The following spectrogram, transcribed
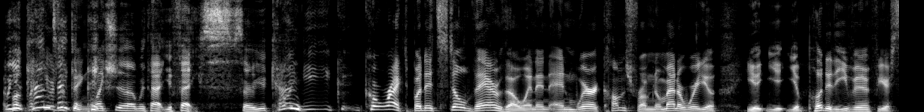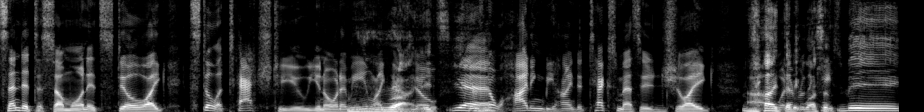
But, you can the take thing, a like, picture without your face, so you can. y- y- c- correct, but it's still there though, and, and and where it comes from, no matter where you, you you you put it, even if you send it to someone, it's still like it's still attached to you. You know what I mean? Like Right, there's no it's- yeah. there's no hiding behind a text message. Like uh, right, that it wasn't case- me.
